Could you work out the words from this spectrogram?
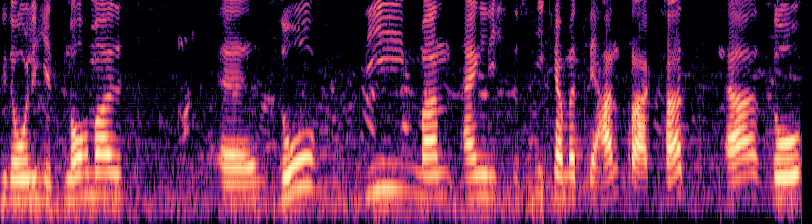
wiederhole ich jetzt nochmal, äh, so wie man eigentlich das E-Camet beantragt hat, ja, so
